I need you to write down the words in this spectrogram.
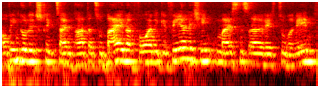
Auch Ingolic trägt seinen Part dazu bei, nach vorne gefährlich, hinten meistens äh, recht souverän.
